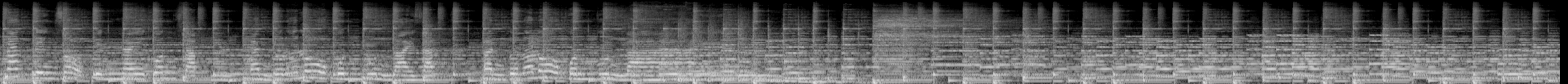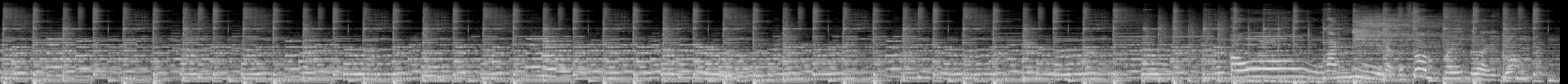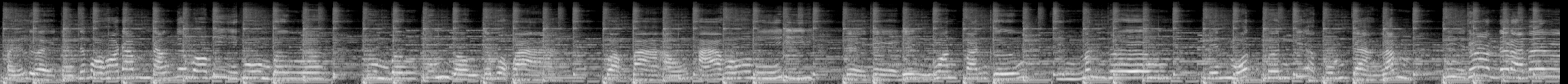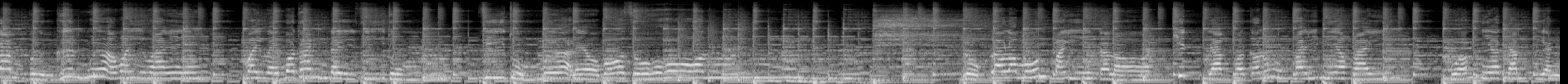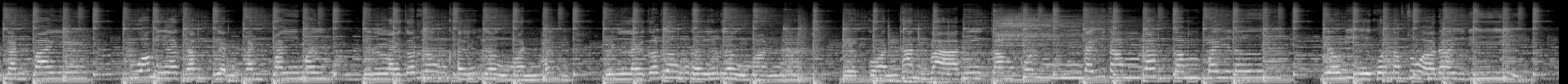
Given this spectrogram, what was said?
นักเพลงสอบเป็นนายคนสับปันโดนโลกคนบุญบายสับปันโดนโลกคนบุญบาย เรื่อยแต่จะบ่หอดำดังจะบ่มีภูมิเบิงภูมิเบิงภูมิยองจะบอกว่าบอกบ้าเอาหาโหมีดีแต่แค่เด่งหวนปันเคืองสินมันเพิงเป็นหมดเพิ่นเที่ยคุ้มจางลำนี่ท่านได้ละเป็นลำปืนขึ้นเมื่อไวไวไวไวบ่ท่านได้สีถุ่มสีถุ่มเมื่อแล้วบ่โซนลูกเราละมุนไปตลอด คิดอยากกอดกับลูกไปเมียไป ผัวเมียจับเปลี่ยนกันไปผัวเมียจับเปลี่ยนกันไปไหม เป็นไรก็เรื่องใครเรื่องมันไม่เป็นไรก็เรื่องใครเรื่องมันแต่ก่อนท่านว่ามีกรรมคนใดทำรับกรรมไปเลย เดี๋ยวนี้คนทำชั่วได้ดี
